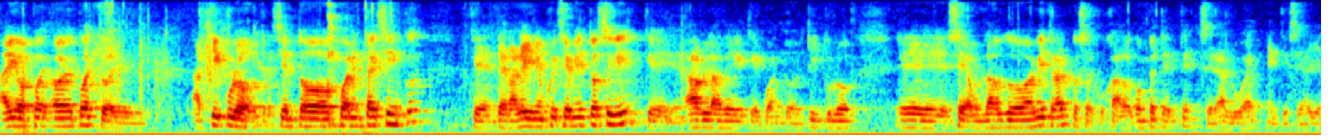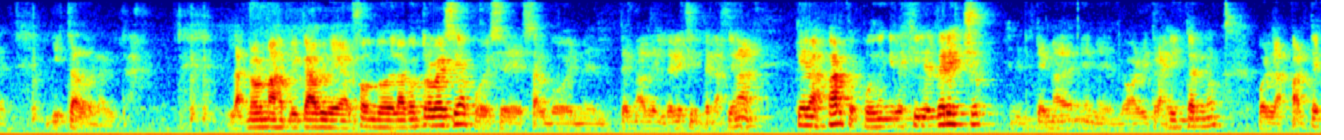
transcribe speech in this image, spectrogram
Ahí os, he puesto el artículo 345 que, de la ley de enjuiciamiento civil, que habla de que cuando el título eh, sea un laudo arbitral, pues el juzgado competente será el lugar en que se haya dictado el arbitraje. Las normas aplicables al fondo de la controversia, pues eh, salvo en el tema del derecho internacional, que las partes pueden elegir el derecho, en el tema en los arbitrajes internos, pues las partes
